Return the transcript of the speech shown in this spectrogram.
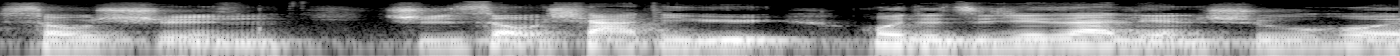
搜寻“直走下地狱”，或者直接在脸书或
